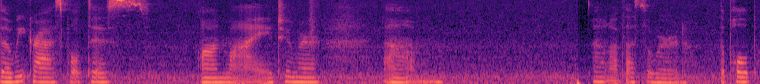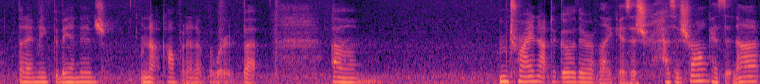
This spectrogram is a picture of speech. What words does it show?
the wheatgrass poultice on my tumor um, I don't know if that's the word, the pulp that I make the bandage. I'm not confident of the word, but um, I'm trying not to go there of like, is it has it shrunk? Has it not?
